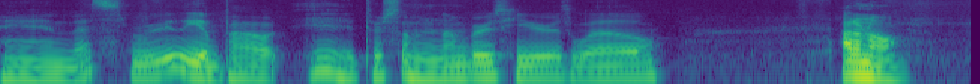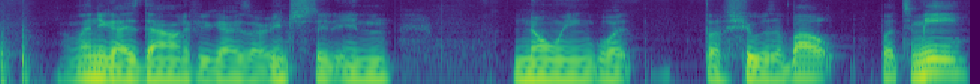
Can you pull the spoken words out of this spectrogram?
and that's really about it. There's some numbers here as well. I don't know. I'll let you guys down if you guys are interested in knowing what the shoe is about. But to me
